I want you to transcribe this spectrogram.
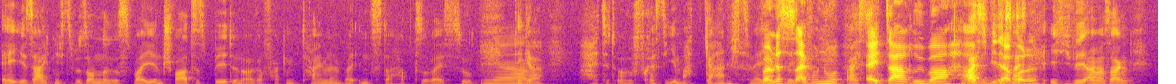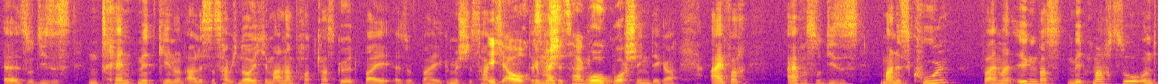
ey, ihr seid nichts Besonderes, weil ihr ein schwarzes Bild in eurer fucking Timeline bei Insta habt, so weißt du. Ja. Digga, haltet eure Fresse, ihr macht gar nichts mehr. Vor allem, das ist einfach nur, Weißt ey, du, darüber haben weißt du, wie das ja, heißt? warte. Ich will einmal sagen, äh, so dieses ein Trend mitgehen und alles, das habe ich neulich im anderen Podcast gehört, bei, also bei Gemischtes Hack. Ich auch, das Gemischtes heißt Hack. Woke-Washing, Digga. Einfach, einfach so dieses, man ist cool, weil man irgendwas mitmacht so und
